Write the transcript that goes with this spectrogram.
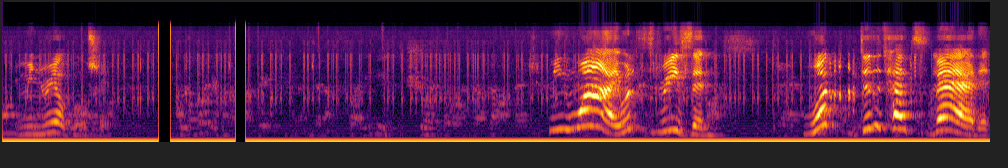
I mean real bullshit. I mean why? What is the reason? What does it have bad? It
